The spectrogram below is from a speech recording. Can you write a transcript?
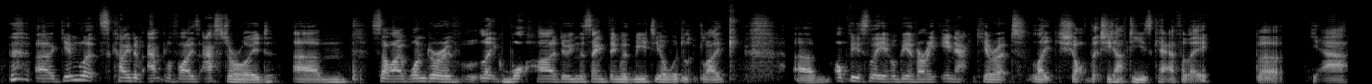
uh, Gimlet kind of amplifies Asteroid, um, so I wonder if like what her doing the same thing with Meteor would look like. Um, obviously, it would be a very inaccurate like shot that she'd have to use carefully, but yeah,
